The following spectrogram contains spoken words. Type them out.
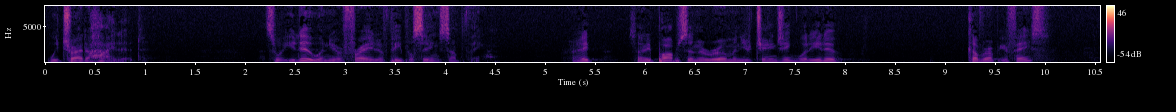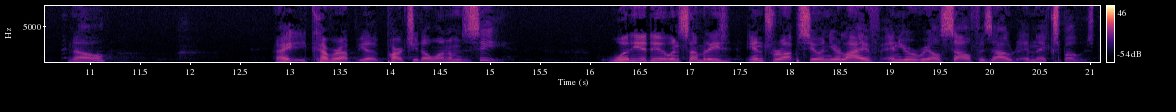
we try to hide it. That's what you do when you're afraid of people seeing something. Right? Somebody pops in the room and you're changing. What do you do? Cover up your face? No. Right? You cover up the parts you don't want them to see. What do you do when somebody interrupts you in your life and your real self is out and exposed?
